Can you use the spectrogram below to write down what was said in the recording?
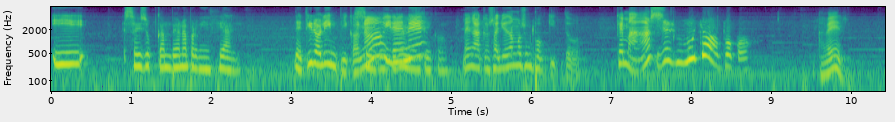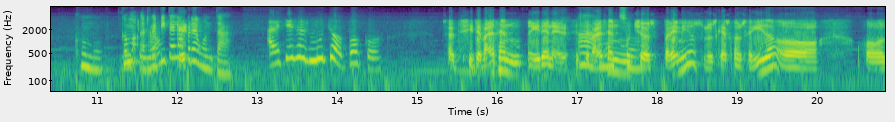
Y soy subcampeona provincial. De tiro olímpico, Sí, ¿no, de tiro Irene? olímpico. Venga, que os ayudamos un poquito. ¿Qué más? ¿Eso es mucho o poco? A ver, ¿Cómo? ¿cómo? Mucho, ¿no? Repite la pregunta. A ver si eso es mucho o poco. O sea, si te parecen, Irene, ¿te Ah, parecen mucho. muchos premios los que has conseguido o, o-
